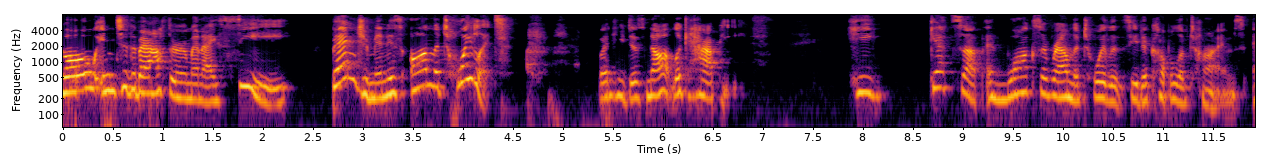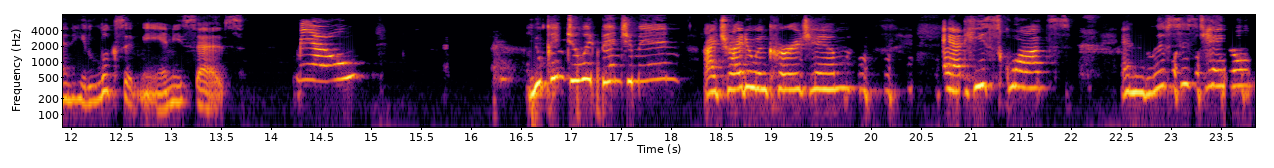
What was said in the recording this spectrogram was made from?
go into the bathroom and I see Benjamin is on the toilet, but he does not look happy. He gets up and walks around the toilet seat a couple of times and he looks at me and he says, Meow. You can do it, Benjamin. I try to encourage him, and he squats and he lifts his tail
